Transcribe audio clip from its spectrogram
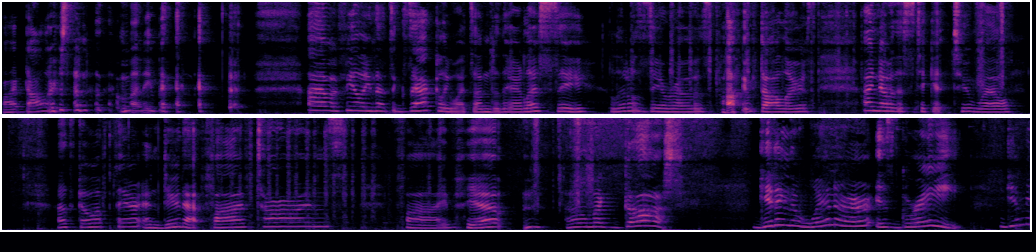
$5 under that money bag. I have a feeling that's exactly what's under there. Let's see little zeros, $5. I know this ticket too well. Let's go up there and do that five times. Five, yep. Oh my gosh. Getting the winner is great. Give me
